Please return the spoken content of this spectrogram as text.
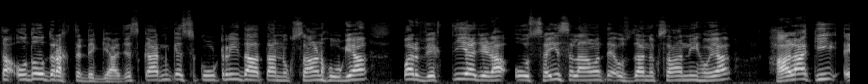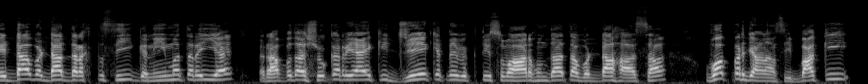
ਤਾਂ ਉਦੋਂ ਦਰਖਤ ਡਿੱਗਿਆ ਜਿਸ ਕਾਰਨ ਕਿ ਸਕੂਟਰੀ ਦਾ ਤਾਂ ਨੁਕਸਾਨ ਹੋ ਗਿਆ, ਪਰ ਵਿਅਕਤੀ ਆ ਜਿਹੜਾ ਉਹ ਸਹੀ ਸਲਾਮਤ ਹੈ ਉਸ ਦਾ ਨੁਕਸਾਨ ਨਹੀਂ ਹੋਇਆ। ਹਾਲਾਂਕਿ ਐਡਾ ਵੱਡਾ ਦਰਖਤ ਸੀ, ਗਨੀਮਤ ਰਹੀ ਹੈ। ਰੱਬ ਦਾ ਸ਼ੁਕਰ ਰਿਹਾ ਹੈ ਕਿ ਜੇ ਕਿਤੇ ਵਿਅਕਤੀ ਸਵਾਰ ਹੁੰਦਾ ਤਾਂ ਵੱਡਾ ਹਾਦਸਾ ਵਾਪਰ ਜਾਣਾ ਸੀ। ਬਾਕੀ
